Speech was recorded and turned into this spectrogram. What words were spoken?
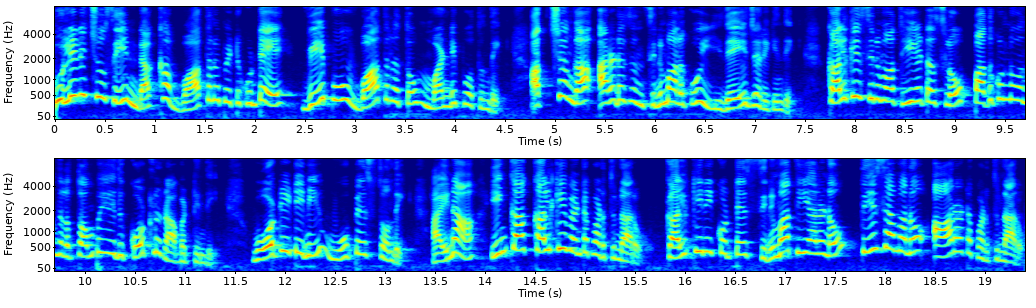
పులిని చూసి నక్క వాతలు పెట్టుకుంటే వీపు వాతలతో మండిపోతుంది. అచ్చంగా అరడజన్ సినిమాలకు ఇదే జరిగింది. కల్కి సినిమా థియేటర్స్లో పదకొండు వందల తొంభై ఐదు కోట్లు రాబట్టింది. ఓటీటీని ఊపేస్తోంది. అయినా ఇంకా కల్కి వెంట పడుతున్నారు. కల్కిని కొట్టే సినిమా తీయాలనో తీసామనో ఆరాట పడుతున్నారు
